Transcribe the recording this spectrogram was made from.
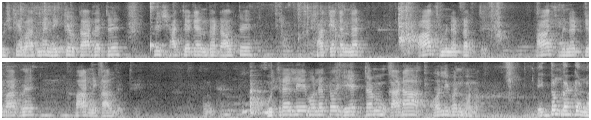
उसके बाद में नीचे उतार देते फिर छाते के अंदर डालते छाते के अंदर पाँच मिनट रखते पाँच मिनट के बाद में बाहर निकाल देते। नेचुरली बोले तो एकदम गाढ़ा गोली बंद होना। एकदम घट करना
